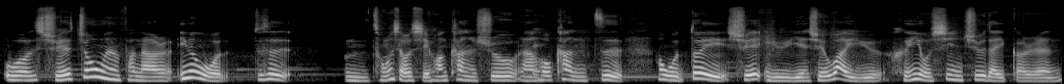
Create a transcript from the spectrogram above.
我学中文反而，因为我就是嗯，从小喜欢看书，然后看字，我对学语言、学外语很有兴趣的一个人，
